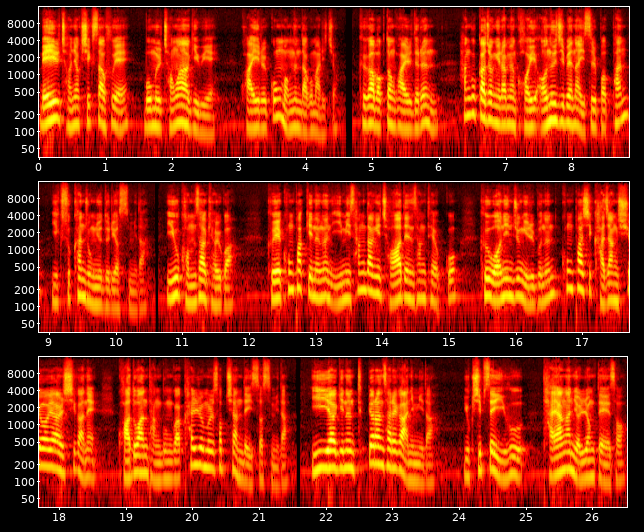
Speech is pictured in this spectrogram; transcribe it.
매일 저녁 식사 후에 몸을 정화하기 위해 과일을 꼭 먹는다고 말이죠. 그가 먹던 과일들은 한국 가정이라면 거의 어느 집에나 있을 법한 익숙한 종류들이었습니다. 이후 검사 결과 그의 콩팥 기능은 이미 상당히 저하된 상태였고 그 원인 중 일부는 콩팥이 가장 쉬어야 할 시간에 과도한 당분과 칼륨을 섭취한 데 있었습니다. 이 이야기는 특별한 사례가 아닙니다. 60세 이후 다양한 연령대에서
